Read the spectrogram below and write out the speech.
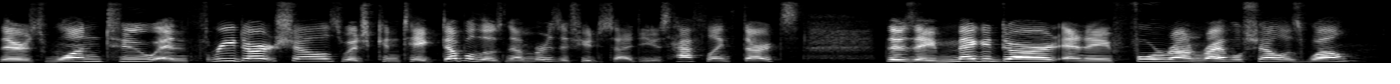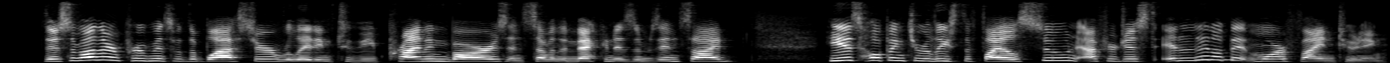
There's one, two, and three dart shells, which can take double those numbers if you decide to use half-length darts. There's a mega dart and a four-round rival shell as well. There's some other improvements with the blaster relating to the priming bars and some of the mechanisms inside. He is hoping to release the files soon after just a little bit more fine tuning.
